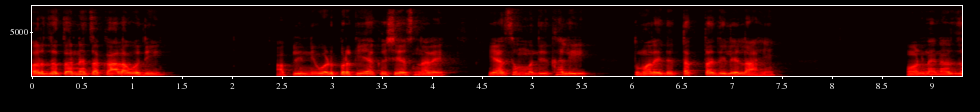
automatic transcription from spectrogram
अर्ज करण्याचा कालावधी आपली निवड प्रक्रिया कशी असणार आहे या संबंधित खाली तुम्हाला इथे तक्ता दिलेला आहे. ऑनलाईन अर्ज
